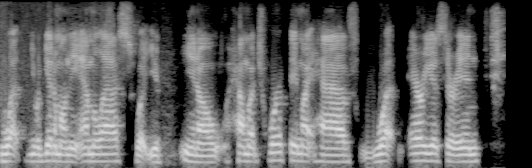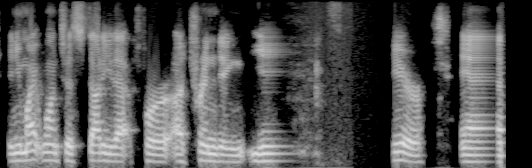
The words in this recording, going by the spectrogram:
what you would get them on the MLS, what you you know how much work they might have, what areas they're in, and you might want to study that for a trending year and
